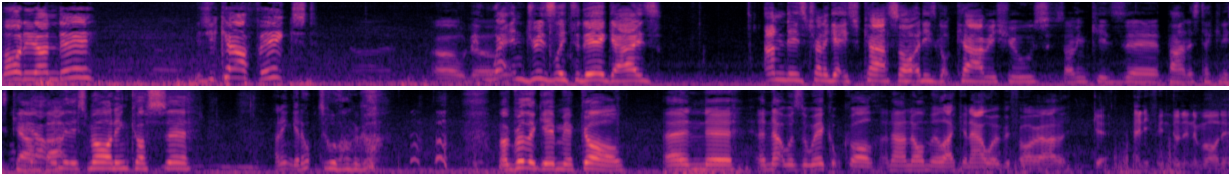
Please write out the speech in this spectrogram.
Morning, Andy. Is your car fixed? Oh, no. Wet and drizzly today, guys. Andy's trying to get his car sorted. He's got car issues, so I think his uh, partner's taking his car out back. with me this morning because uh, I didn't get up too long ago. My brother gave me a call, and uh, and that was the wake up call. And I normally like an hour before I get anything done in the morning.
